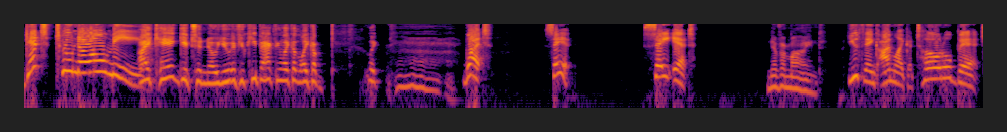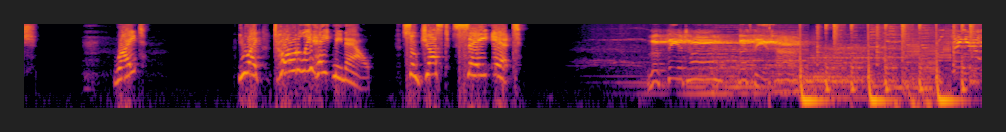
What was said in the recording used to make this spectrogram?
get to know me. I can't get to know you if you keep acting like a like a like uh, What? Say it. Say it. never mind. You think I'm like a total bitch. Right? You like totally hate me now. So just say it. The theater, the theater. Sing out,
